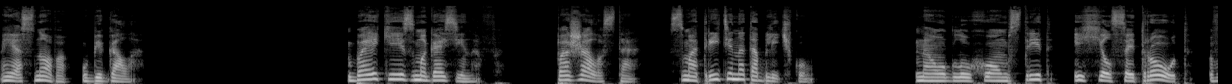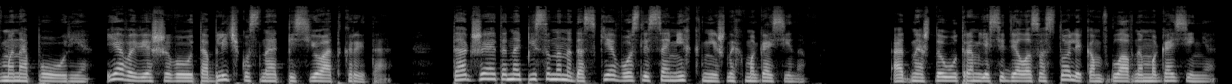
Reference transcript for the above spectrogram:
Я снова убегала. Байки из магазинов. Пожалуйста, смотрите на табличку. На углу Хоум-стрит и Хиллсайд-роуд в Монопоуре я вывешиваю табличку с надписью «Открыто». Также это написано на доске возле самих книжных магазинов. Однажды утром я сидела за столиком в главном магазине.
